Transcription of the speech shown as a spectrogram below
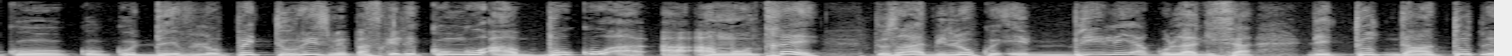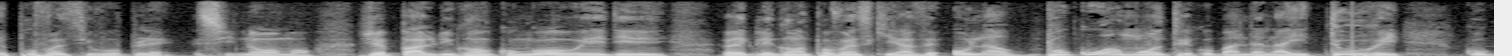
qu'on, qu'on développer le tourisme parce que le Congo a beaucoup à, à, à montrer. Tout ça, biloko est belé à Golagissa de tout, dans toutes les provinces, s'il vous plaît. Sinon, bon, je parle du Grand Congo et des, avec les grandes provinces qu'il y avait. On a beaucoup à montrer qu'au Bandana Ituri, qu'au-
